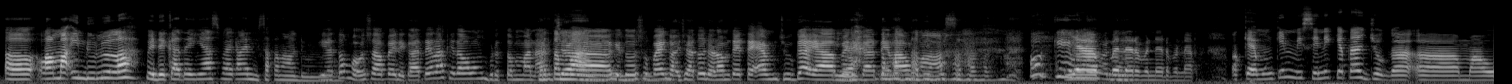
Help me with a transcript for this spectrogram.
eh, lamain dulu lah PDKT-nya supaya kalian bisa kenal dulu. Ya tuh nggak usah PDKT lah kita ngomong berteman, aja Berteman. gitu Mm, supaya nggak jatuh dalam TTM juga ya Iya, PDKT lama. oke ya benar benar. benar oke mungkin di sini kita juga eh, mau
